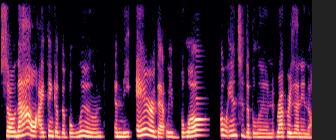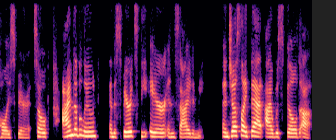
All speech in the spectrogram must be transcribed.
So now i think of the balloon and the air that we blow into the balloon representing the holy spirit. So i'm the balloon and the spirit's the air inside of me. And just like that i was filled up.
